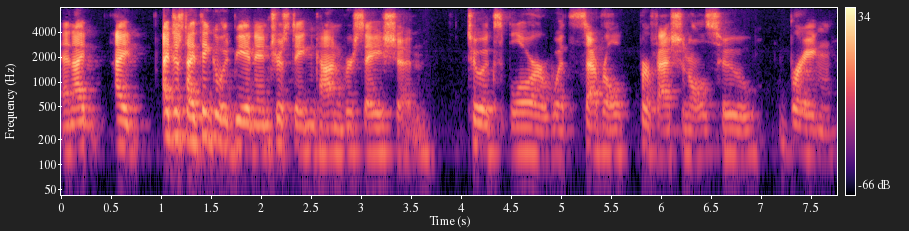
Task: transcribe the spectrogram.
And i i i just i think it would be an interesting conversation to explore with several professionals who bring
